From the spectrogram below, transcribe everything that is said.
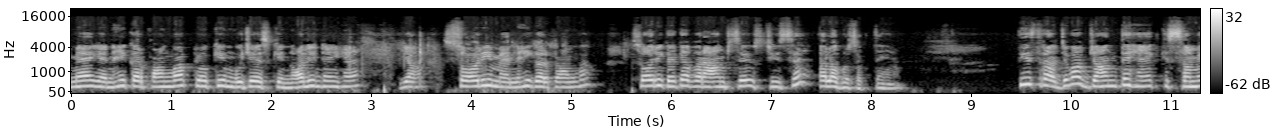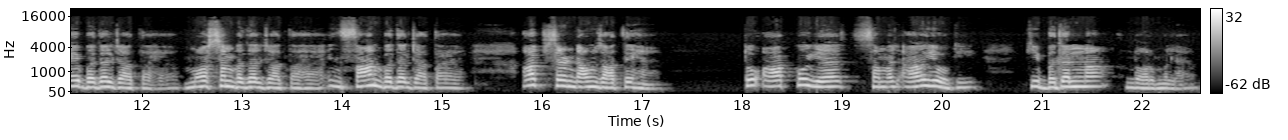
मैं यह नहीं कर पाऊँगा क्योंकि मुझे इसकी नॉलेज नहीं है या सॉरी मैं नहीं कर पाऊँगा। सॉरी कह के आप आराम से उस चीज़ से अलग हो सकते हैं। तीसरा, जब आप जानते हैं कि समय बदल जाता है, मौसम बदल जाता है, इंसान बदल जाता है, अप्स एंड डाउन आते हैं तो आपको यह समझ आ गई होगी कि बदलना नॉर्मल है।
